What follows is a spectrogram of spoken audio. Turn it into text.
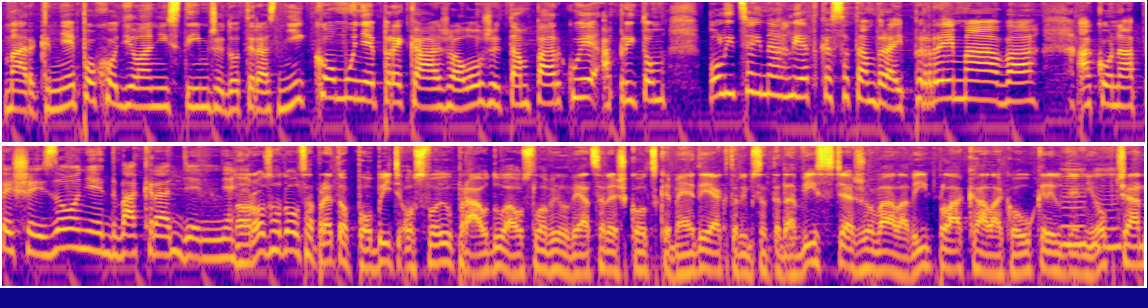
Mark nepochodil ani s tým, že doteraz nikomu neprekážalo, že tam parkuje a pritom policajná hliadka sa tam vraj premáva ako na pešej zóne dvakrát denne. No rozhodol sa preto pobiť o svoju pravdu a oslovil viaceré škótske médiá, ktorým sa teda vysťažoval a vyplakal ako ukrivdený mm-hmm. občan.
